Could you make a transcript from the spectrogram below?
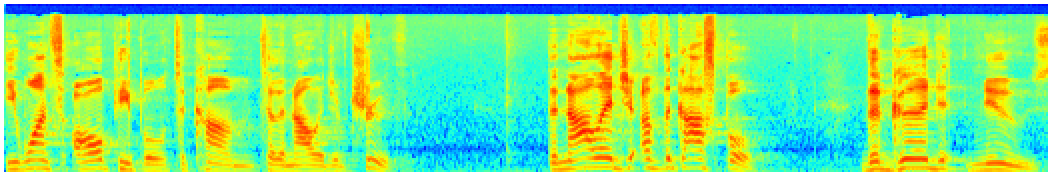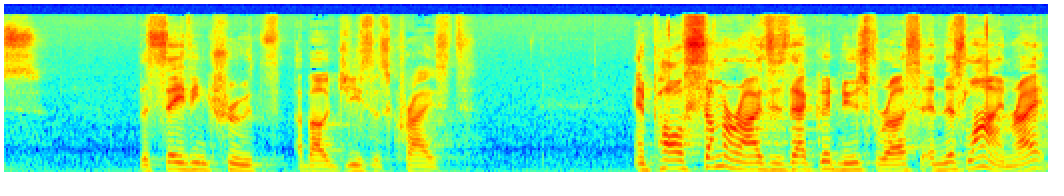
He wants all people to come to the knowledge of truth, the knowledge of the gospel, the good news the saving truth about Jesus Christ. And Paul summarizes that good news for us in this line, right?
